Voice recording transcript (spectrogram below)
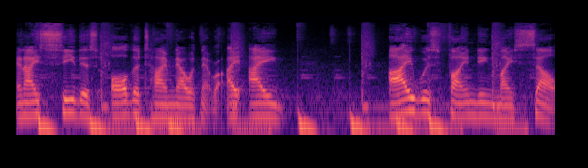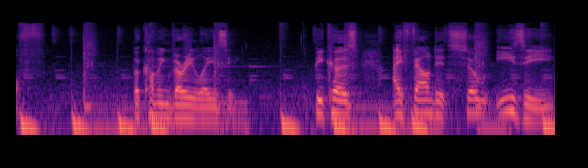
and I see this all the time now with network. I I I was finding myself becoming very lazy because I found it so easy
